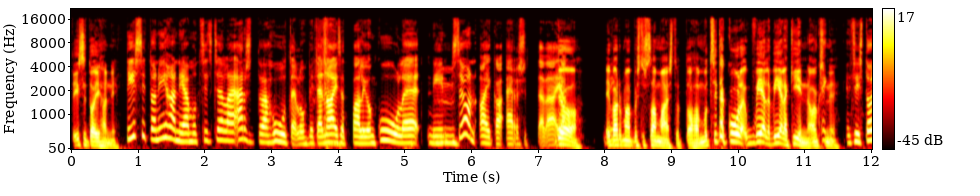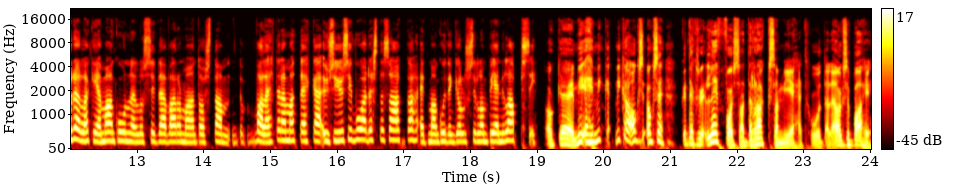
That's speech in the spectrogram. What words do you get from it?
Tissit on ihan niin. Tissit on ihania, mutta sitten sellainen ärsyttävä huutelu, mitä naiset paljon kuulee, niin mm. se on aika ärsyttävää. Joo. Ei Niin. varmaan pysty samaistumaan tuohon, mutta sitä kuule vielä, vieläkin, onks niin? Siis todellakin, ja mä oon kuunnellut sitä varmaan tosta valehtelematta ehkä 99 vuodesta saakka, että mä oon kuitenkin ollut silloin pieni lapsi. Okei, Mi- hei, mikä, mikä onko se, onko se tiedätkö, leffoissa, että raksamiehet huutelee, onko se pahi?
